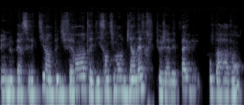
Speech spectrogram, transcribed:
une, perspective un peu différente et des sentiments de bien-être que j'avais pas eu auparavant.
